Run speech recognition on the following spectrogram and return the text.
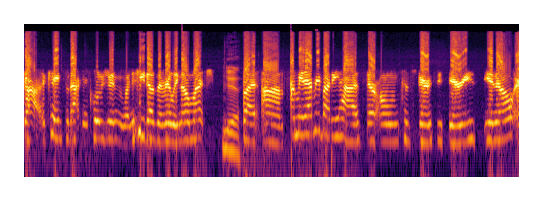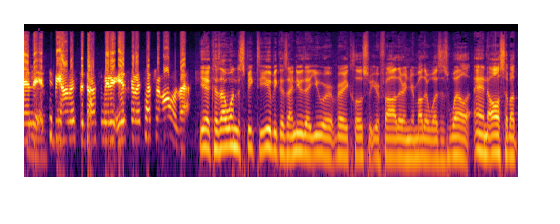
got came to that conclusion when he doesn't really know much. Yeah. But um, I mean, everybody has their own conspiracy theories, you know. And Yeah. to be honest, the documentary is going to touch on all of that. Yeah, because I wanted to speak to you because I knew that you were very close with your father and your mother was as well, and also about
